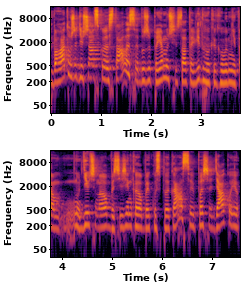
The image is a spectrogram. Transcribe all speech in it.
багато вже дівчат скористалися. Дуже приємно читати відгуки, коли мені там ну, дівчина робить чи жінка робить якусь прикрасу і пише дякую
